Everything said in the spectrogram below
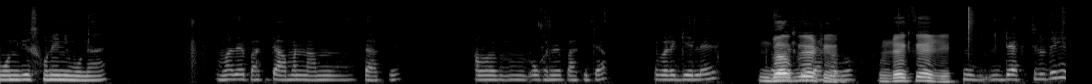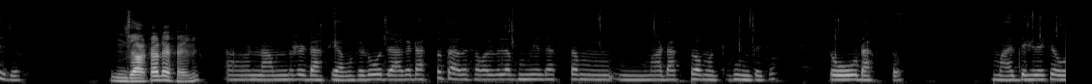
মন দিয়ে শোনেনি মনে হয়। আমাদের পাখিটা আমার নাম ডাকে আমার ওখানের পাখিটা। এবারে গেলে ডাকছিল দেখেছ দেখা দেখায়নি। আমার নাম ধরে ডাকে আমাকে। রোজ আগে ডাকতো তো আগে সকালবেলা ঘুমিয়ে ডাকতাম মা ডাকতো আমাকে ঘুম থেকে তো ও ডাকতো। মায়ের দেখে দেখে ও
